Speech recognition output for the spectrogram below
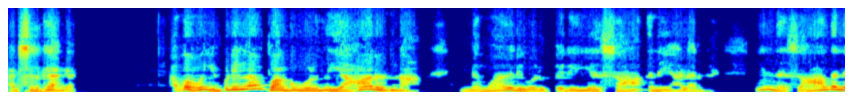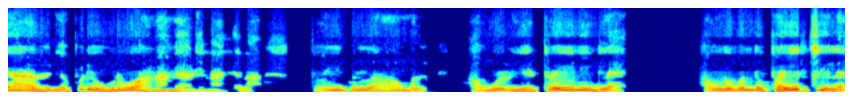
அடிச்சிருக்காங்க. அப்போ இப்படிலாம் பார்க்கும் பொழுது யாருன்னா இந்த மாதிரி ஒரு பெரிய சாதனையாளர்கள். இந்த சாதனையாளர்கள் எப்படி உருவானாங்க அப்படின்னாச்சுன்னா தொய்வில்லாமல் அவங்களுடைய ட்ரைனிங்கில் அவங்க வந்து பயிற்சியில்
